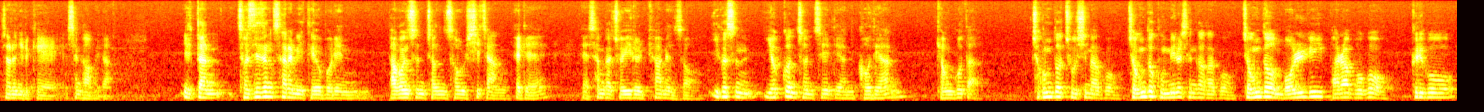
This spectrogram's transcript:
저는 이렇게 생각합니다. 일단 저세상 사람이 되어버린 박원순 전 서울시장에게 삼가 조의를 표하면서 이것은 여권 전체에 대한 거대한 경고다. 조금 더 조심하고 조금 더 국민을 생각하고 조금 더 멀리 바라보고 그리고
